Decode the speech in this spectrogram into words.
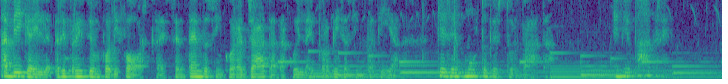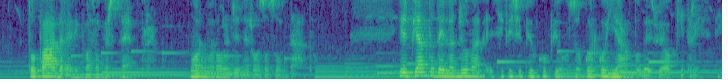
Abigail riprese un po' di forza e sentendosi incoraggiata da quella improvvisa simpatia, chiese molto perturbata. E mio padre? Tuo padre riposa per sempre, mormorò il generoso soldato. Il pianto della giovane si fece più copioso, gorgogliando dai suoi occhi tristi.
